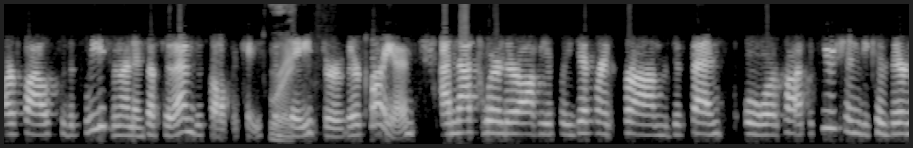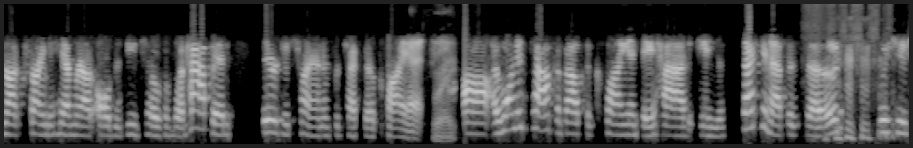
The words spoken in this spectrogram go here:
our files to the police, and then it's up to them to solve the case that Right. they serve their client. And that's where they're obviously different from defense or prosecution because they're not trying to hammer out all the details of what happened. They're just trying to protect their client. Right. Uh, I want to talk about the client they had in the second episode, which is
